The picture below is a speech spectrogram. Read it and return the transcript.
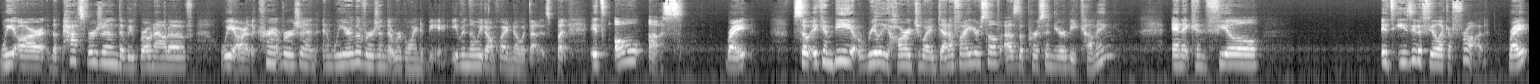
We are the past version that we've grown out of we are the current version and we are the version that we're going to be even though we don't quite know what that is but it's all us right so it can be really hard to identify yourself as the person you're becoming and it can feel it's easy to feel like a fraud, right?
